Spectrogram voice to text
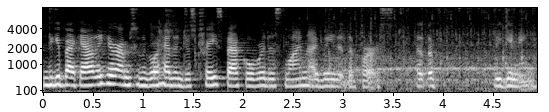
And to get back out of here, I'm just gonna go ahead and just trace back over this line I made at the first, at the beginning.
